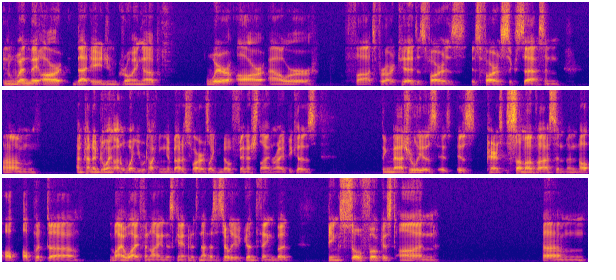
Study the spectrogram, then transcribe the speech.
and when they are that age and growing up, where are our thoughts for our kids as far as as far as success? And um, I'm kind of going on what you were talking about as far as like no finish line, right? Because I think naturally as is, is parents, some of us, and, and I'll, I'll, I'll put uh, my wife and I in this camp, and it's not necessarily a good thing, but being so focused on um,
